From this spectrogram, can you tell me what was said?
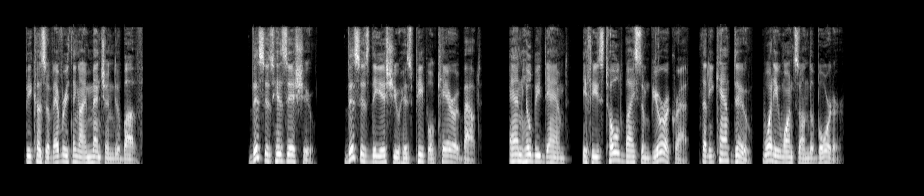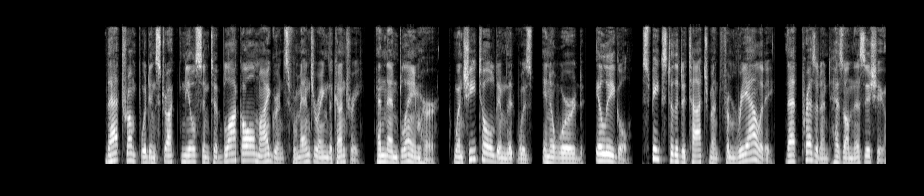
because of everything I mentioned above. This is his issue this is the issue his people care about. And he'll be damned if he's told by some bureaucrat that he can't do what he wants on the border. That Trump would instruct Nielsen to block all migrants from entering the country and then blame her when she told him that was, in a word, illegal, speaks to the detachment from reality that president has on this issue.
